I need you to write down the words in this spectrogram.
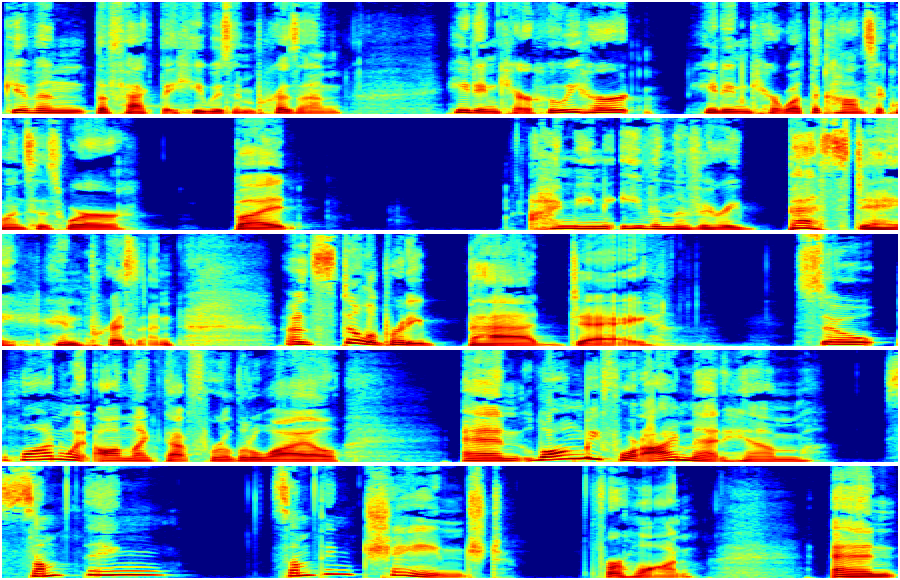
given the fact that he was in prison. He didn't care who he hurt, he didn't care what the consequences were. But I mean, even the very best day in prison, it's still a pretty bad day. So Juan went on like that for a little while. And long before I met him, something something changed for Juan. And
